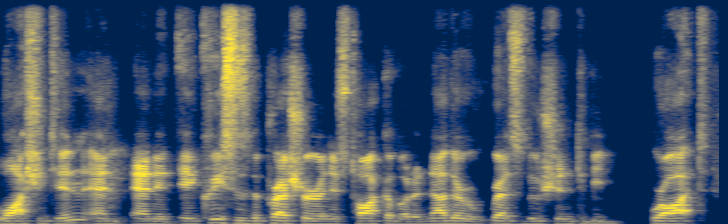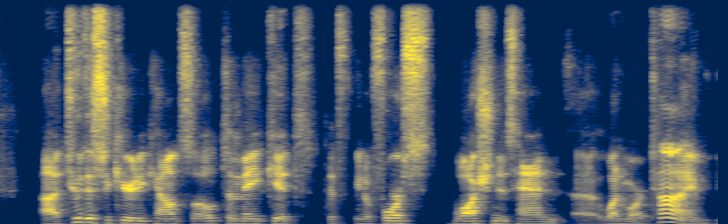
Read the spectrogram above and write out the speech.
Washington, and and it increases the pressure. And there's talk about another resolution to be brought uh, to the Security Council to make it, you know, force Washington's hand uh, one more time.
